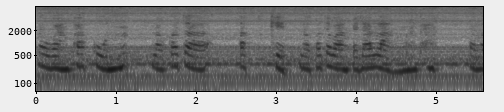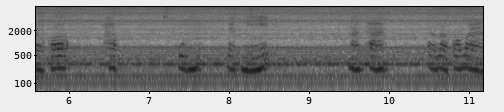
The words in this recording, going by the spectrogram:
เราวางผ้ากุ้นเราก็จะตักเข็ดเราก็จะวางไปด้านหลังนะคะ แล้วเราก็พับกุ้นแบบนี้นะคะ แล้วเราก็วาง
